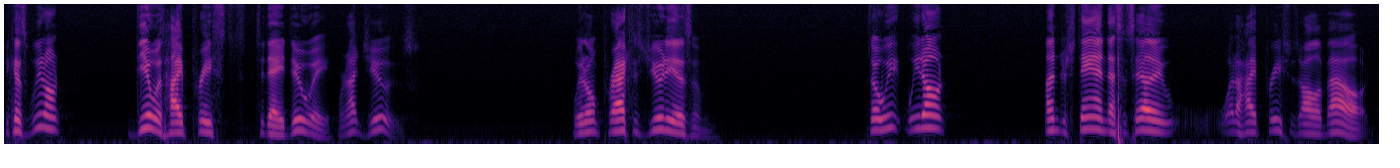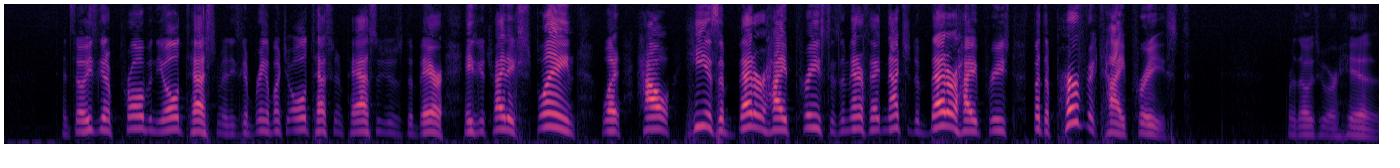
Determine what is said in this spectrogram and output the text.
Because we don't deal with high priests today, do we? We're not Jews. We don't practice Judaism. So we, we don't understand necessarily what a high priest is all about. And so he's going to probe in the Old Testament. He's going to bring a bunch of Old Testament passages to bear. He's going to try to explain what, how he is a better high priest. As a matter of fact, not just a better high priest, but the perfect high priest for those who are his.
